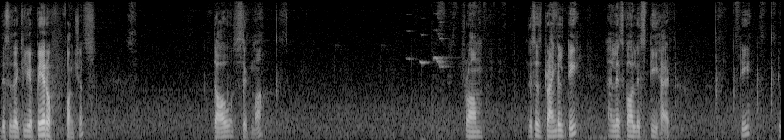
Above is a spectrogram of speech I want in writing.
This is actually a pair of functions tau sigma from this is triangle T and let us call this T hat T to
